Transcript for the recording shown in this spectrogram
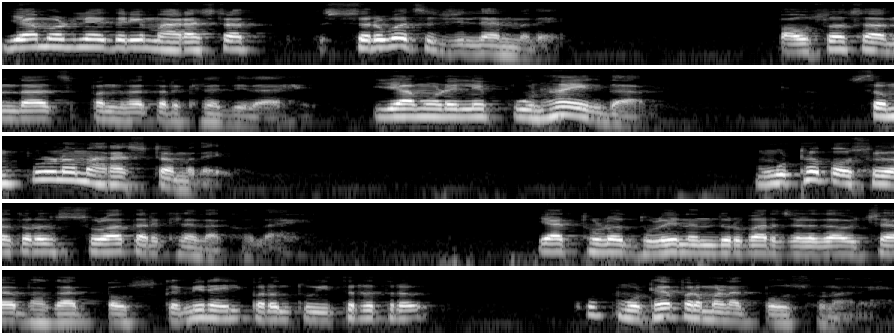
या मॉडेलने तरी महाराष्ट्रात सर्वच जिल्ह्यांमध्ये पावसाचा अंदाज पंधरा तारखेला दिला आहे. या मॉडेलने पुन्हा एकदा संपूर्ण महाराष्ट्रामध्ये मोठं पावसाळी वातावरण सोळा तारखेला दाखवलं आहे. यात थोडं धुळे नंदुरबार जळगावच्या भागात पाऊस कमी राहील परंतु इतरत्र खूप मोठ्या प्रमाणात पाऊस होणार आहे.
